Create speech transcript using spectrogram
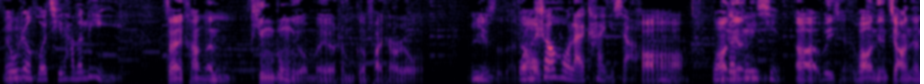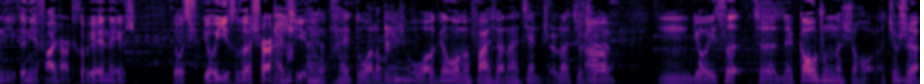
没有任何其他的利益。咱看看听众有没有什么跟发小有意思的。我们稍后来看一下。好好好，王宁微信啊，微信，王宁讲讲你跟你发小特别那个。有有意思的事儿还记得？哎呦，太多了！我跟你说，我跟我们发小那简直了，就是，嗯，有一次是那高中的时候了，就是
